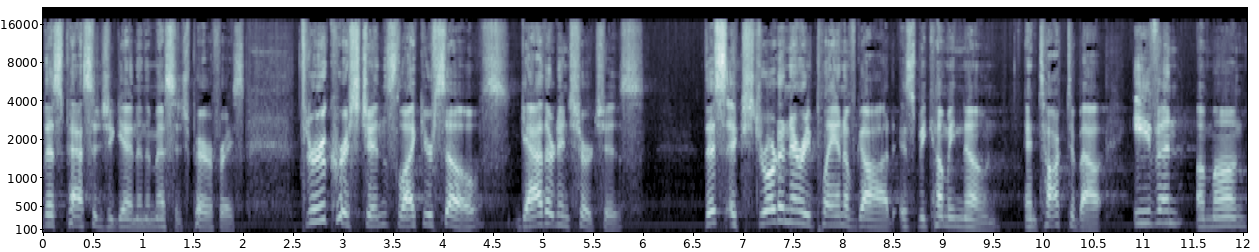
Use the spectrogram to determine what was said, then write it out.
this passage again in the message paraphrase. Through Christians like yourselves, gathered in churches, this extraordinary plan of God is becoming known and talked about even among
